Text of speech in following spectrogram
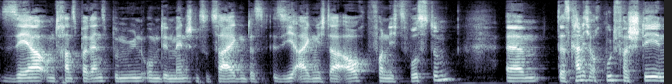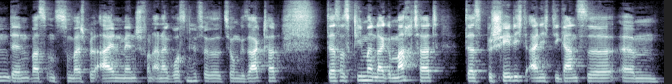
sehr um Transparenz bemühen, um den Menschen zu zeigen, dass sie eigentlich da auch von nichts wussten. Ähm, das kann ich auch gut verstehen, denn was uns zum Beispiel ein Mensch von einer großen Hilfsorganisation gesagt hat, das, was Kliman da gemacht hat, das beschädigt eigentlich die ganze, ähm,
